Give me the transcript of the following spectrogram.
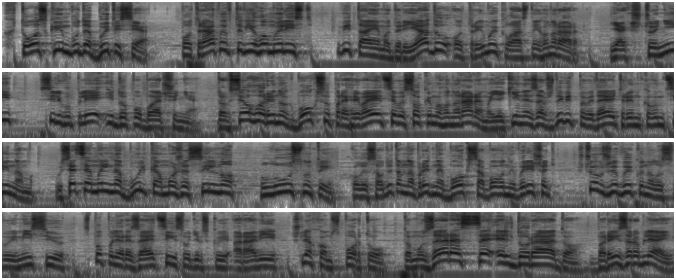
хто з ким буде битися. Потрапив ти в його милість? Вітаємо до Ріяду, отримуй класний гонорар. Якщо ні, сільвуплє і до побачення. До всього ринок боксу перегрівається високими гонорарами, які не завжди відповідають ринковим цінам. Уся ця мильна булька може сильно луснути, коли саудитам набридне бокс або вони вирішать, що вже виконали свою місію з популяризації Саудівської Аравії шляхом спорту. Тому зараз це Ельдорадо. Бери заробляй.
